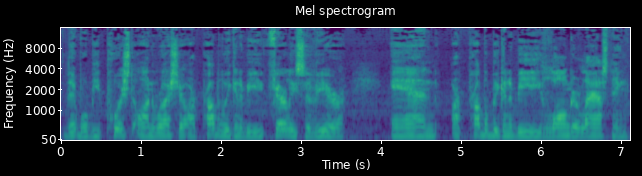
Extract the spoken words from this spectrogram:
that will be pushed on Russia are probably going to be fairly severe and are probably going to be longer lasting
